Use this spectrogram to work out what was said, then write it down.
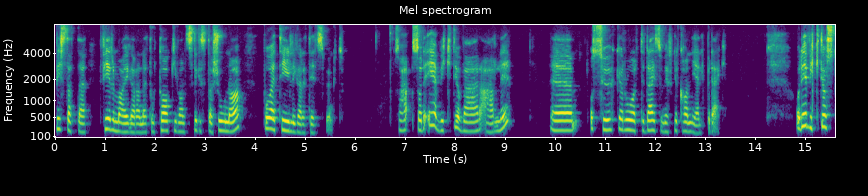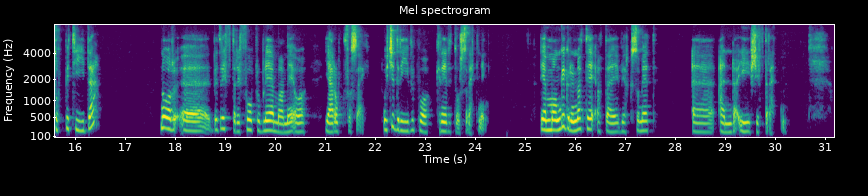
hvis at eh, firmaeierne tok tak i vanskelige situasjoner på et tidligere tidspunkt. Så, så det er viktig å være ærlig. Eh, og søke råd til de som virkelig kan hjelpe deg. Og det er viktig å stoppe i tide når eh, bedrifter får problemer med å gjøre opp for seg, og ikke drive på kreditors regning. Det er mange grunner til at en virksomhet eh, ender i skifteretten.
